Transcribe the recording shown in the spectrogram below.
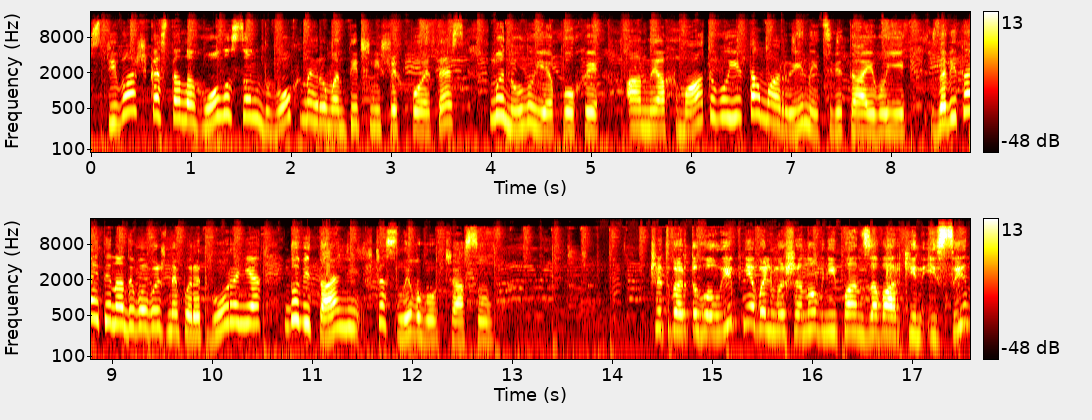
Співачка стала голосом двох найромантичніших поетес минулої епохи Анни Ахматової та Марини Цвітаєвої. Завітайте на дивовижне перетворення до вітальні щасливого часу. 4 липня вельмишановний пан Заваркін і син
